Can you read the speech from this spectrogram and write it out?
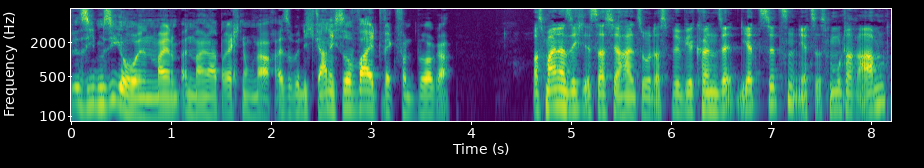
sieben Siege holen in, mein, in meiner Berechnung nach. Also bin ich gar nicht so weit weg von Bürger. Aus meiner Sicht ist das ja halt so, dass wir, wir können jetzt sitzen, jetzt ist Montagabend,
